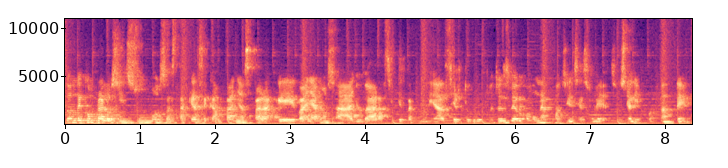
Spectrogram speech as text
dónde compra los insumos hasta que hace campañas para que vayamos a ayudar a cierta comunidad, a cierto grupo. Entonces veo como una conciencia social importante.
